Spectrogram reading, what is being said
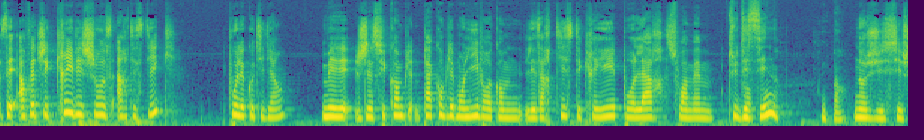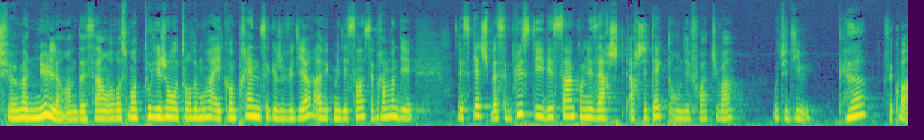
C'est, en fait, j'ai créé des choses artistiques pour le quotidien mais je suis compl pas complètement libre comme les artistes de créer pour l'art soi-même. Tu dessines ou pas? Non, je, je, suis vraiment nulle en dessin. Heureusement, tous les gens autour de moi ils comprennent ce que je veux dire avec mes dessins. C'est vraiment des, des sketchs. Ben, c'est plus des dessins comme les arch architectes ont des fois, tu vois, où tu dis, c'est quoi?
